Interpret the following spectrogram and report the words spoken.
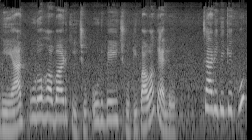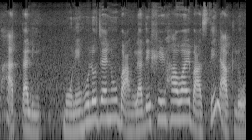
মেয়াদ পুরো হবার কিছু পূর্বেই ছুটি পাওয়া গেল। চারিদিকে খুব হাততালি। মনে হলো যেন বাংলাদেশের হাওয়ায় বাজতে লাগল।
